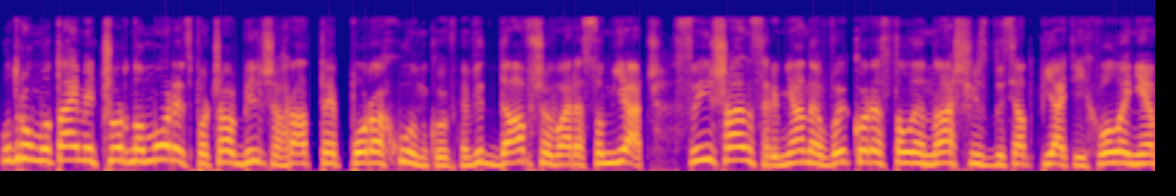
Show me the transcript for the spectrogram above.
У другому таймі Чорноморець почав більше грати по рахунку, віддавши Вересу м'яч. Свій шанс рівняни використали на 65-й хвилині.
